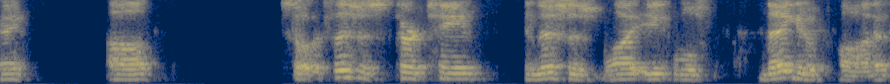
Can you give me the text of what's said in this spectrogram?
Okay, uh, so if this is 13 and this is y equals negative 5,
